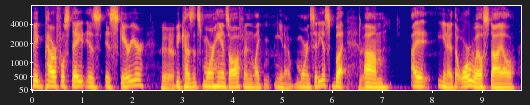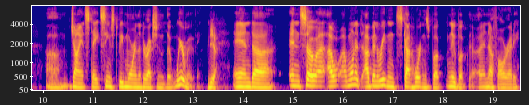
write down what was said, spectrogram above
big powerful state is is scarier yeah, because it's more hands off and like you know more insidious. But um, I you know the Orwell style um, giant state seems to be more in the direction that we're moving yeah, and uh, and so I, I wanted I've been reading Scott Horton's book, new book, uh, enough already.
